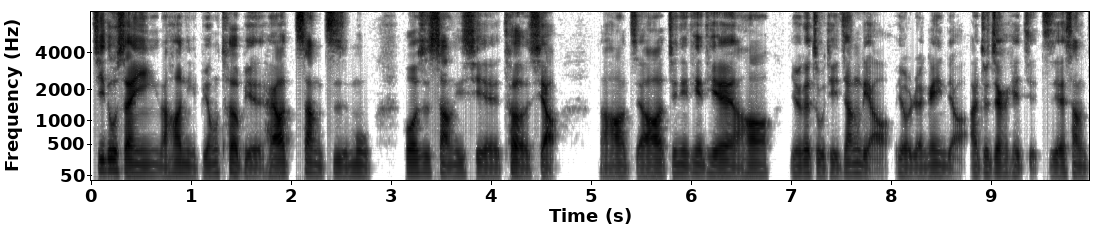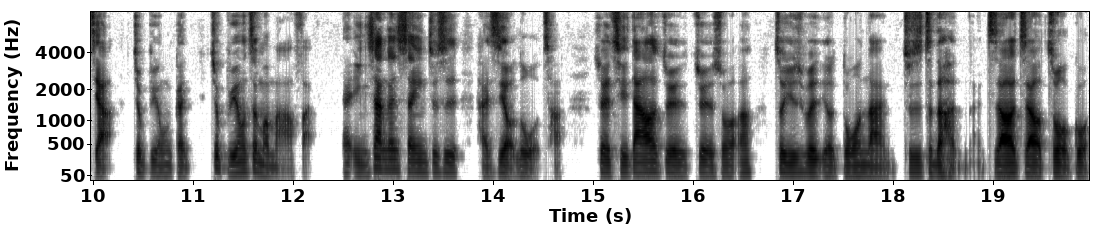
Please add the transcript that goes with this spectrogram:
记录声音，然后你不用特别还要上字幕或者是上一些特效，然后只要剪剪贴贴，然后有一个主题这样聊，有人跟你聊啊，就这样可以直直接上架，就不用跟就不用这么麻烦。哎，影像跟声音就是还是有落差，所以其实大家都觉得觉得说啊，做 YouTube 有多难，就是真的很难。只要只要做过，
